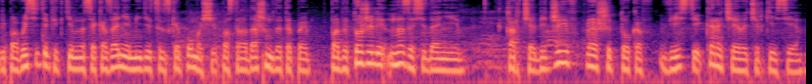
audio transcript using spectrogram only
и повысить эффективность оказания медицинской помощи пострадавшим ДТП, подытожили на заседании. Карча Биджиев, Рашид Токов, Вести, Карачаева-Черкесия.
